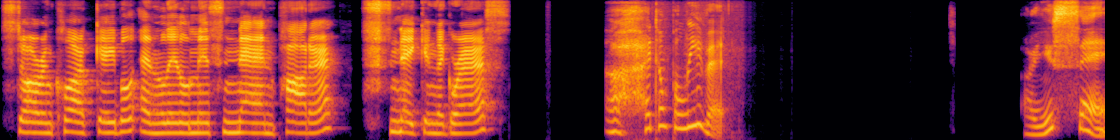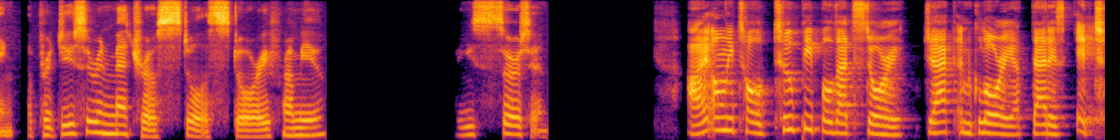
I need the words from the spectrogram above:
starring Clark Gable and Little Miss Nan Potter, Snake in the Grass. Ugh, I don't believe it. Are you saying a producer in Metro stole a story from you? Are you certain? I only told two people that story Jack and Gloria. That is it.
